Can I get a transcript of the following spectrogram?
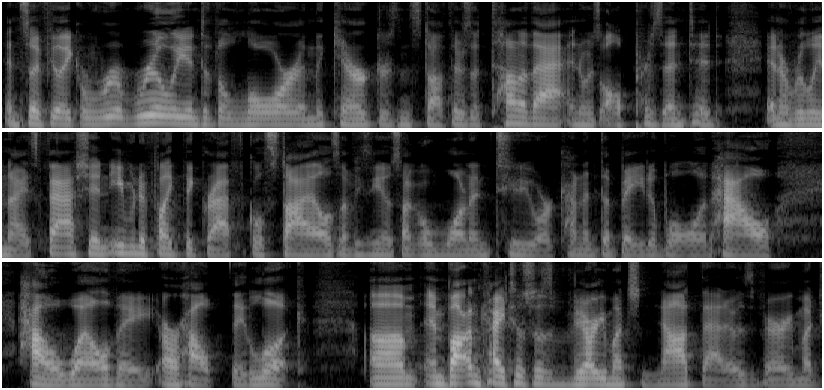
and so if you're like r- really into the lore and the characters and stuff, there's a ton of that, and it was all presented in a really nice fashion. Even if like the graphical styles of Xenosaga one and two are kind of debatable and how how well they or how they look. Um, and Baten Kaitos was very much not that. It was very much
